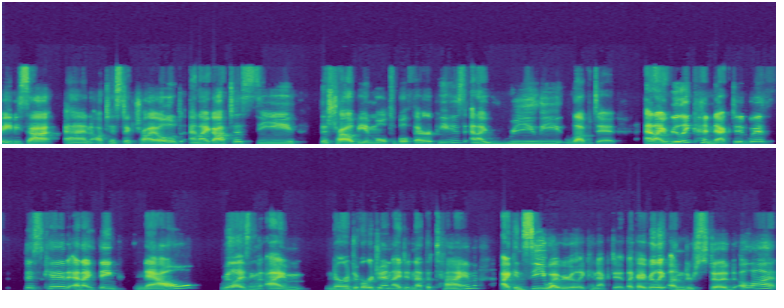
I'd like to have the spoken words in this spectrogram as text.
babysat an autistic child and I got to see this child be in multiple therapies and I really loved it. And I really connected with this kid and I think now realizing that I'm neurodivergent, I didn't at the time, I can see why we really connected. Like I really understood a lot.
